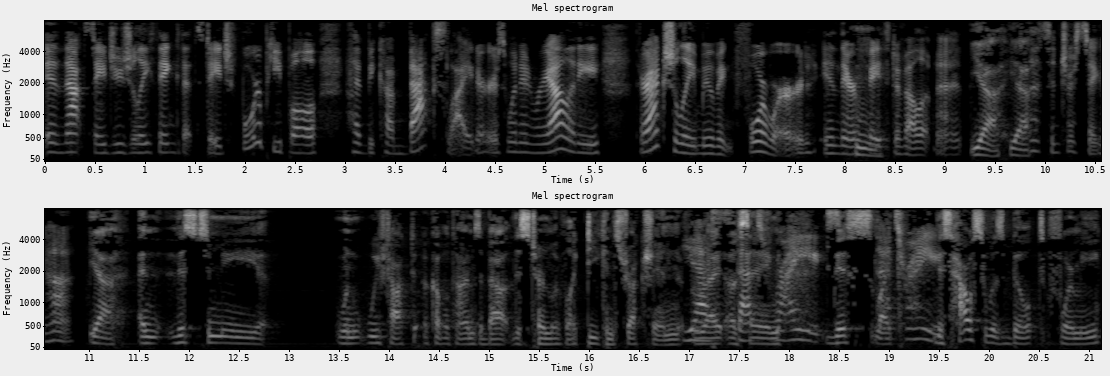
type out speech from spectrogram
in that stage usually think that stage four people have become backsliders when in reality, they're actually moving forward in their Hmm. faith development. Yeah, yeah, That's interesting, huh? yeah. And this to me, when we've talked a couple times about this term of like deconstruction, Yes, right? Of that's saying right. this like right. this house was built for me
